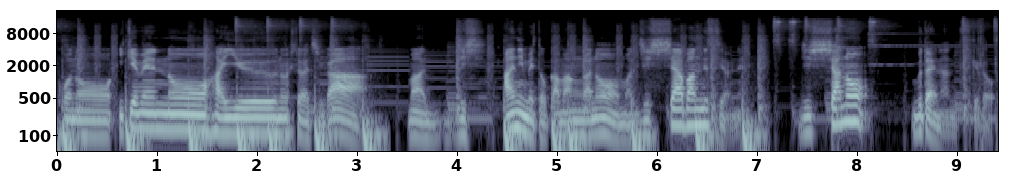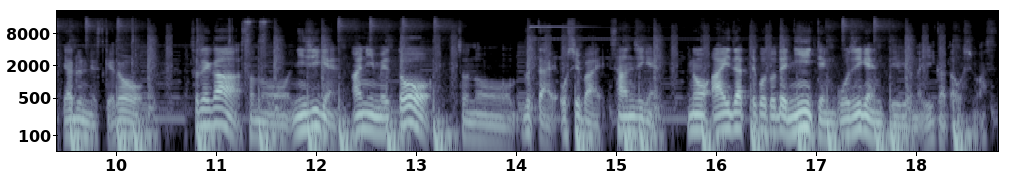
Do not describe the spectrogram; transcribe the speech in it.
このイケメンの俳優の人たちが、まあ、アニメとか漫画の、まあ、実写版ですよね。実写の舞台なんですけど、やるんですけど、それがその2次元、アニメとその舞台、お芝居3次元の間ってことで2.5次元っていうような言い方をします。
